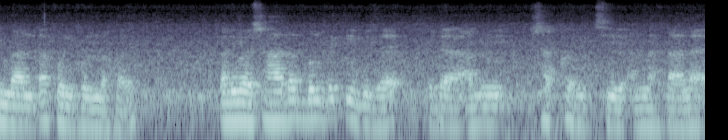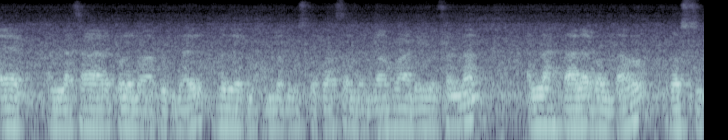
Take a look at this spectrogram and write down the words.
ইমানটা পরিপূর্ণ হয় কালিমায় শাহাদাত বলতে কি বোঝায় এটা আমি সাক্ষ্য দিচ্ছি আল্লাহ তাআলা এক আল্লাহ ছাড়া আর কোনো মাহবুব নাই হজরত মোহাম্মদ মুস্তফা সাল্লাল্লাহু আলাইহি ওয়াসাল্লাম আল্লাহ তাআলা বন্দাহ রসুল।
